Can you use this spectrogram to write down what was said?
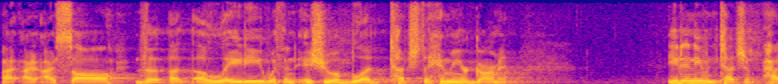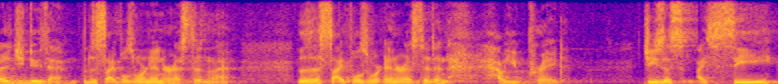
I, I, I saw the, a, a lady with an issue of blood touch the hem of your garment. You didn't even touch him. How did you do that? The disciples weren't interested in that. The disciples were interested in how you prayed. Jesus, I see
